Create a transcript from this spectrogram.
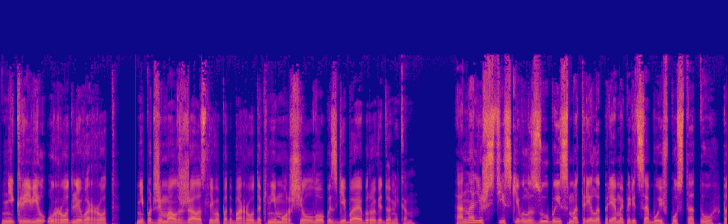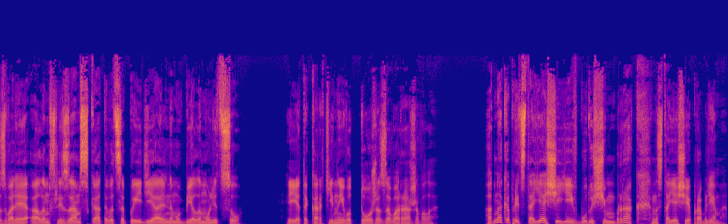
не кривил уродливо рот, не поджимал жалостливо подбородок, не морщил лоб, изгибая брови домиком. Она лишь стискивала зубы и смотрела прямо перед собой в пустоту, позволяя алым слезам скатываться по идеальному белому лицу, и эта картина его тоже завораживала. Однако предстоящий ей в будущем брак — настоящая проблема.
